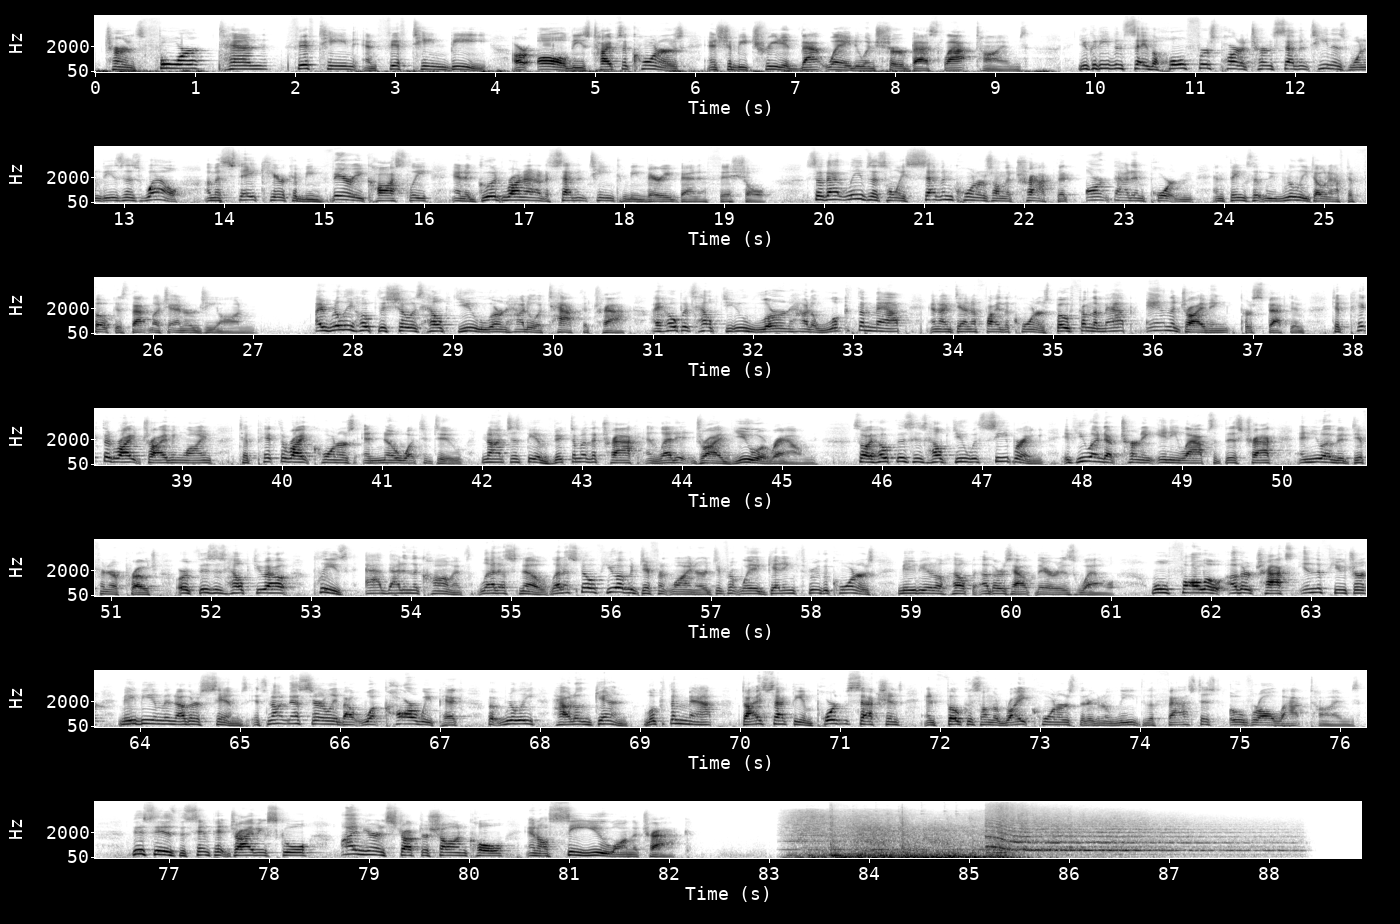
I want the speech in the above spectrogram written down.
Turns 4, 10, 15, and 15B are all these types of corners and should be treated that way to ensure best lap times. You could even say the whole first part of turn 17 is one of these as well. A mistake here could be very costly, and a good run out of 17 can be very beneficial. So that leaves us only seven corners on the track that aren't that important and things that we really don't have to focus that much energy on. I really hope this show has helped you learn how to attack the track. I hope it's helped you learn how to look at the map and identify the corners, both from the map and the driving perspective, to pick the right driving line, to pick the right corners and know what to do, not just be a victim of the track and let it drive you around. So I hope this has helped you with Sebring. If you end up turning any laps at this track and you have a different approach, or if this has helped you out, please add that in the comments. Let us know. Let us know if you have a different line or a different way of getting through the corners. Maybe it'll help others out there as well. We'll follow other tracks in the future, maybe even other sims. It's not necessarily about what car we pick, but really how to, again, look at the map, dissect the important sections, and focus on the right corners that are going to lead to the fastest overall lap times. This is the SimPit Driving School. I'm your instructor, Shaun Cole, and I'll see you on the track.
